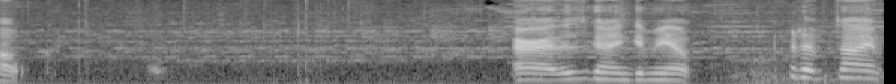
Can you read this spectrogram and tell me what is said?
Oh. Alright, this is gonna give me a bit of time.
